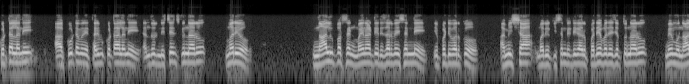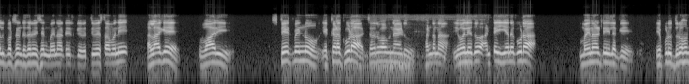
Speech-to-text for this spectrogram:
కొట్టాలని ఆ కూటమిని తరిమి కొట్టాలని అందరూ నిశ్చయించుకున్నారు. మరియు నాలుగు పర్సెంట్ మైనార్టీ రిజర్వేషన్ని ఇప్పటి వరకు అమిత్ షా మరియు కిషన్ రెడ్డి గారు పదే పదే చెప్తున్నారు మేము నాలుగు పర్సెంట్ రిజర్వేషన్ మైనార్టీలకి ఎత్తివేస్తామని. అలాగే వారి స్టేట్మెంట్ను ఎక్కడ కూడా చంద్రబాబు నాయుడు ఖండన ఇవ్వలేదు. అంటే ఈయన కూడా మైనార్టీలకి ఎప్పుడు ద్రోహం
